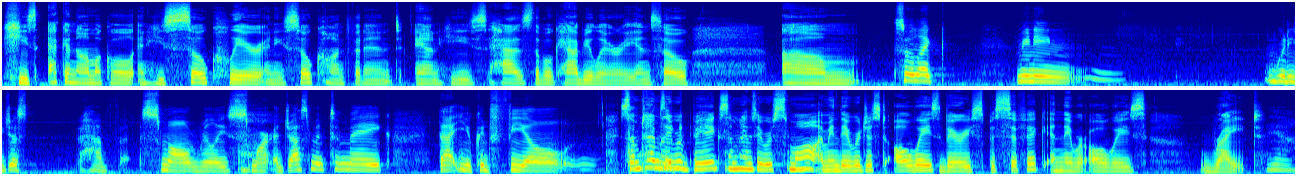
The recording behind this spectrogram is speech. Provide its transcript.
he's economical and he's so clear and he's so confident and he's has the vocabulary, and so So, like, meaning, would he just have small, really smart adjustment to make that you could feel? Sometimes they were big, sometimes they were small. I mean, they were just always very specific and they were always right. Yeah.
